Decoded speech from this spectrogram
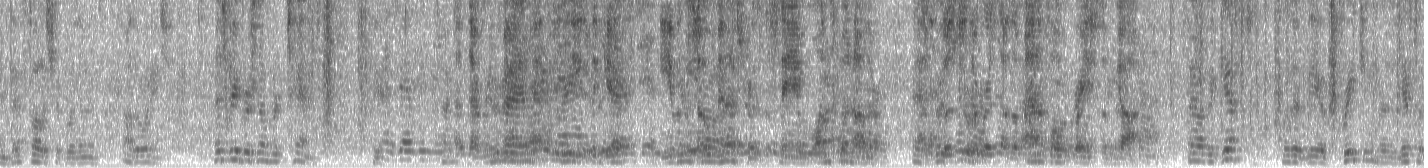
and fellowship with them in other ways. Let's read verse number 10. Yeah. As every man. As every man hath received the gift, even so ministers the same one to another, as good stewards of the manifold grace of God. Now, the gift, whether it be of preaching, or the gift of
